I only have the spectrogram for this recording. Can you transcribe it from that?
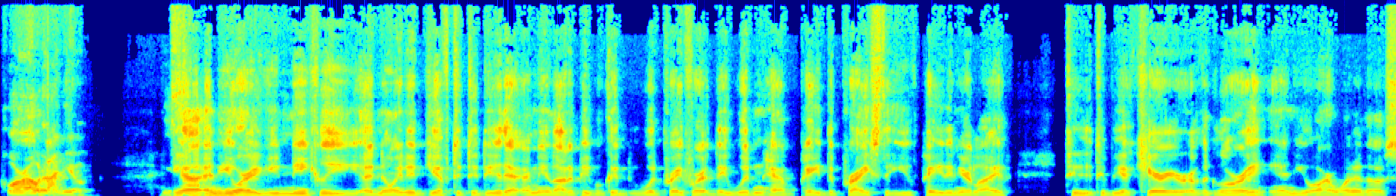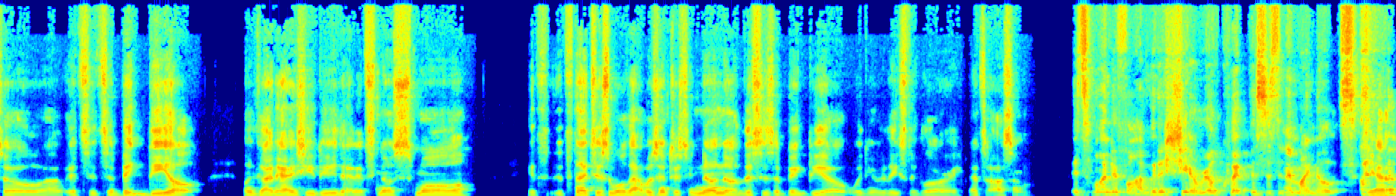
pour out on you. Yeah, and you are uniquely anointed, gifted to do that. I mean, a lot of people could would pray for it. They wouldn't have paid the price that you've paid in your life to to be a carrier of the glory, and you are one of those. So uh, it's it's a big deal when God has you do that. It's no small. It's it's not just well that was interesting. No, no, this is a big deal when you release the glory. That's awesome. It's wonderful. I'm going to share real quick. This isn't in my notes. Yeah.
